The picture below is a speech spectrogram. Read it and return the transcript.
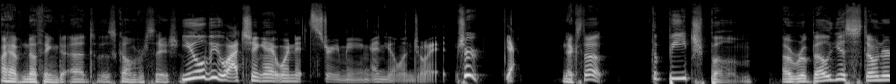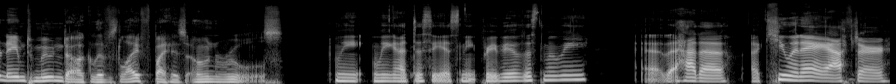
I have nothing to add to this conversation. You'll be watching it when it's streaming and you'll enjoy it. sure. Yeah. Next up, The Beach Bum. A rebellious stoner named Moondog lives life by his own rules. We we got to see a sneak preview of this movie uh, that had a, a q&a after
